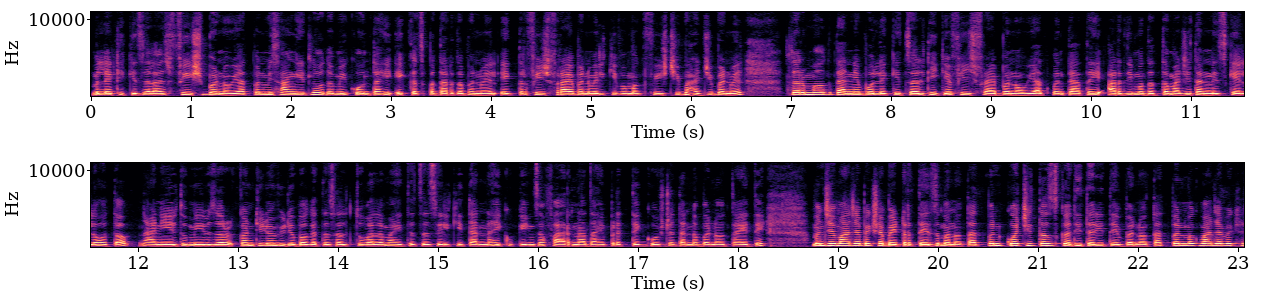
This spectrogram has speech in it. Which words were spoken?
म्हणलं ठीक आहे चला आज फिश बनवूयात. पण मी सांगितलं होतं मी कोणताही एकच पदार्थ बनवेल. एक तर फिश फ्राय बनवेल किंवा मग फिशची भाजी बनवेल. तर मग त्यांनी बोलले की चल ठीक आहे फिश फ्राय बनवूयात. पण त्यातही अर्धी मदत तर माझी त्यांनीच केलं होतं. आणि तुम्ही जर कंटिन्यू व्हिडिओ बघत असाल तर तुम्हाला माहीतच असेल की त्यांनाही कुकिंगचा फार नाद आहे. प्रत्येक गोष्ट त्यांना बनवता येते. म्हणजे माझ्यापेक्षा बेटर तेच बनवतात. पण क्वचितच कधीतरी ते बनवतात. पण मग माझ्यापेक्षा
